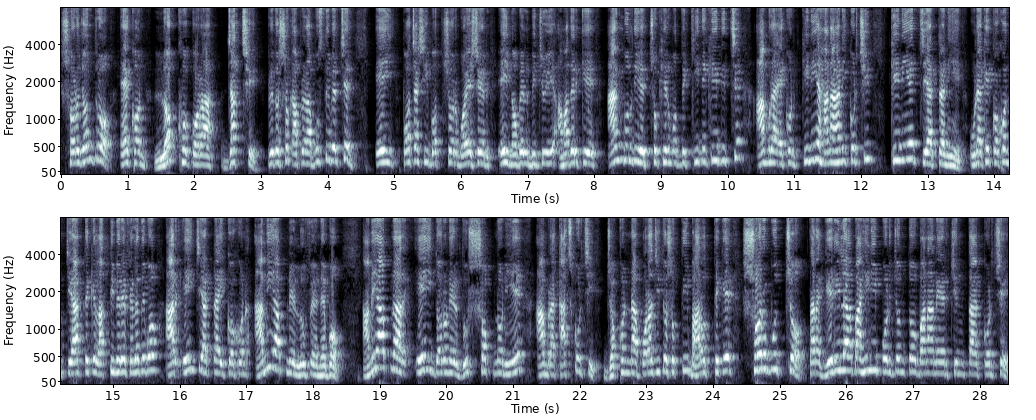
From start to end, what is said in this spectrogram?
ষড়যন্ত্র এখন লক্ষ্য করা যাচ্ছে। প্রিয় দর্শক, আপনারা বুঝতে পেরেছেন, এই পঁচাশি বছর বয়সের এই নোবেল বিজয়ী আমাদেরকে আঙ্গুল দিয়ে চোখের মধ্যে কি দেখিয়ে দিচ্ছে? আমরা এখন কি নিয়ে হানাহানি করছি? কি নিয়ে চেয়ারটা নিয়ে? উনাকে কখন চেয়ার থেকে লাত্তি মেরে ফেলে দেব? আর এই চেয়ারটাই কখন আমি আপনি লুফে নেব? আমি আপনার এই ধরনের দুঃস্বপ্ন নিয়ে আমরা কাজ করছি। যখন না পরাজিত শক্তি ভারত থেকে সর্বোচ্চ, তারা গেরিলা বাহিনী পর্যন্ত বানানোর চিন্তা করছে।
